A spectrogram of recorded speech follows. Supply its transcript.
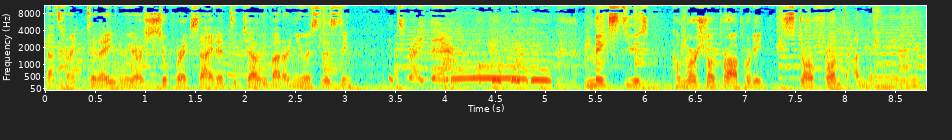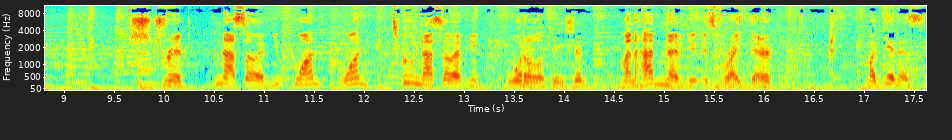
That's right. Today we are super excited to tell you about our newest listing. It's right there. Mixed use commercial property, storefront on the main strip, Nassau Avenue. One, one, two Nassau Avenue. What a location. Manhattan Avenue is right there. McGuinness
